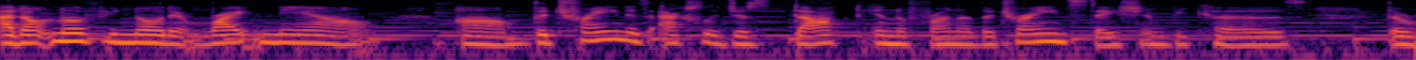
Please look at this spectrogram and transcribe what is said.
I don't know if you know that right now um, the train is actually just docked in the front of the train station because the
